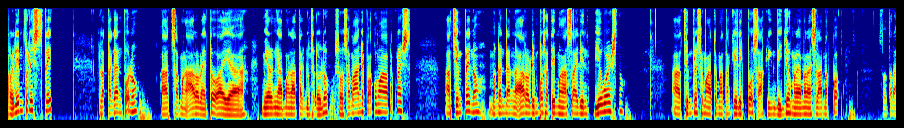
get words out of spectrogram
Redemptorist Street, Latagan po no. At sa mga araw na ito ay ah, meron nga bang latag dun sa dulo. So samahan niyo po ako mga kapakners. At siyempre no, magandang araw din po sa ating mga silent viewers no. At siyempre sa mga tumatangkilik po sa aking video. Maraming maraming salamat po. So tara.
